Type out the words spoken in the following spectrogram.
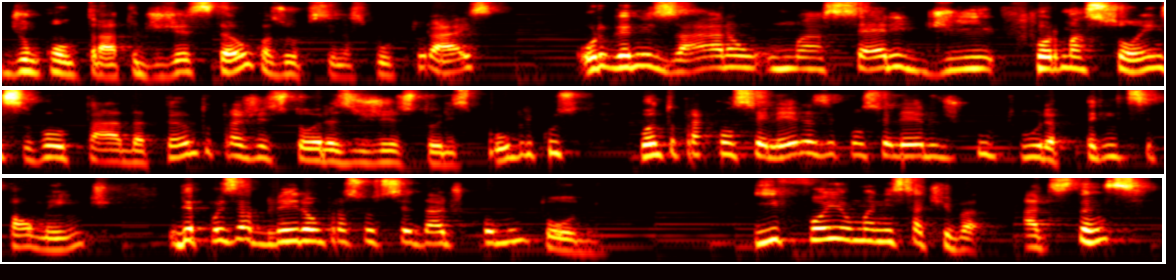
de um contrato de gestão com as oficinas culturais, organizaram uma série de formações voltada tanto para gestoras e gestores públicos, quanto para conselheiras e conselheiros de cultura, principalmente, e depois abriram para a sociedade como um todo. E foi uma iniciativa à distância,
